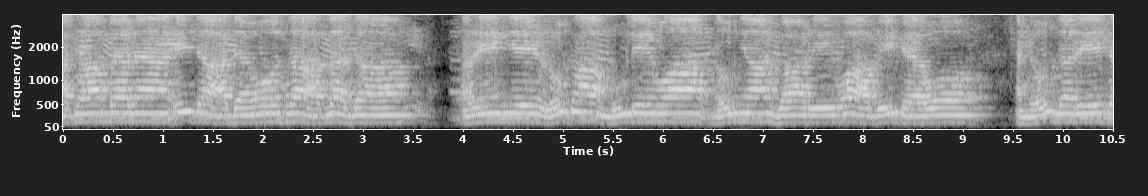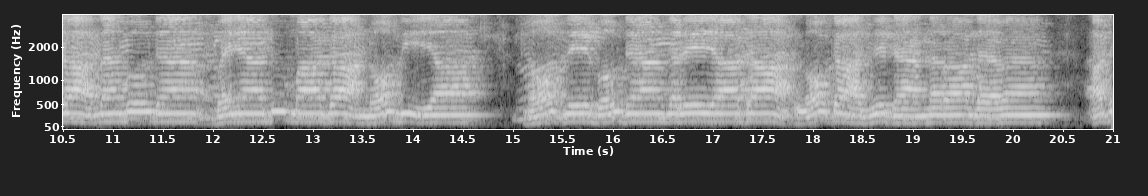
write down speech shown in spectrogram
အထာပရံဣဒတဝောဇသတ္တာအရင်ညေလောကမူလေဝါသုံးညာဂါရေဝဘိကဝောအနုတ္တရေထသံဗုဒ္ဓံဗယံတုမာကနောတိယ နောစေဗုဒ္ဓံကရေယာထလောကဇိတံနရတဗံအထ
